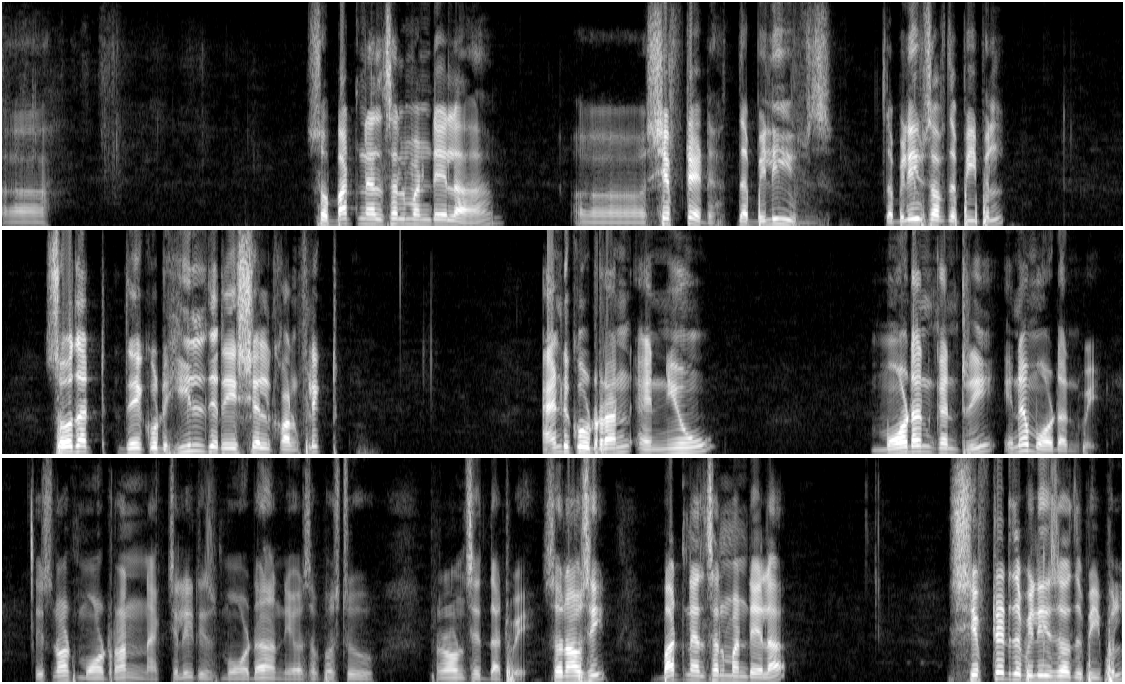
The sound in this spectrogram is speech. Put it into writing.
uh, so but nelson mandela uh, shifted the beliefs the beliefs of the people so that they could heal the racial conflict and could run a new modern country in a modern way. It's not modern actually it is modern. You're supposed to pronounce it that way. So now see but nelson mandela shifted the beliefs of the people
